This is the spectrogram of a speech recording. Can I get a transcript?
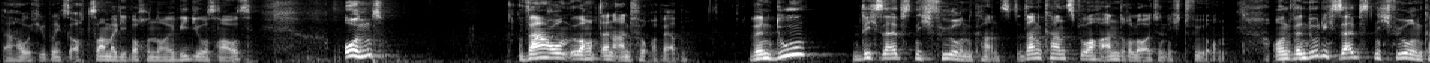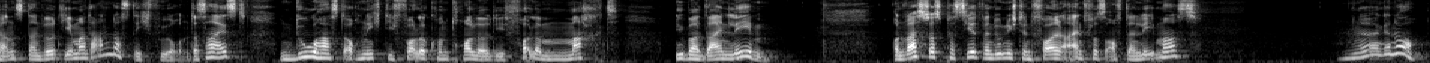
Da haue ich übrigens auch zweimal die Woche neue Videos raus. Und warum überhaupt ein Anführer werden? Wenn du dich selbst nicht führen kannst, dann kannst du auch andere Leute nicht führen. Und wenn du dich selbst nicht führen kannst, dann wird jemand anders dich führen. Das heißt, du hast auch nicht die volle Kontrolle, die volle Macht über dein Leben. Und weißt du, was passiert, wenn du nicht den vollen Einfluss auf dein Leben hast? Ja, genau.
